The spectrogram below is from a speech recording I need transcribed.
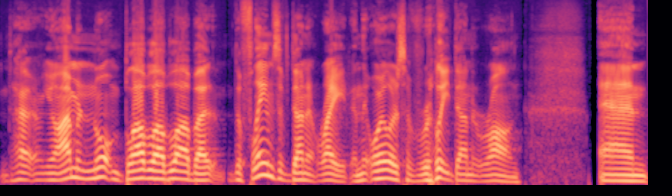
you know, I'm a no, blah blah blah, but the Flames have done it right, and the Oilers have really done it wrong, and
